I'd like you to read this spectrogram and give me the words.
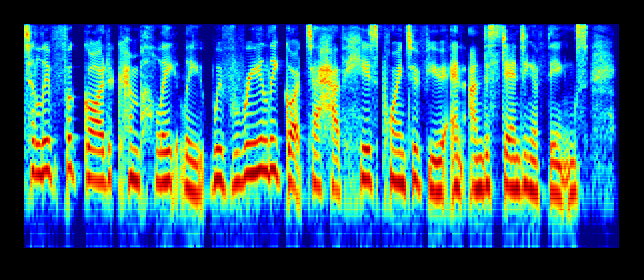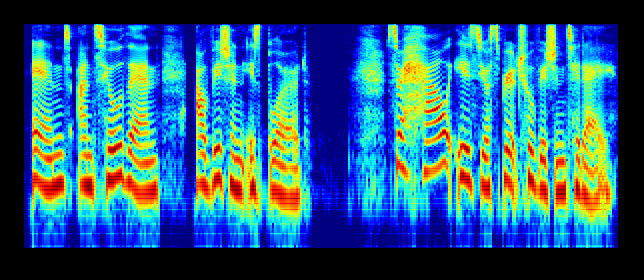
to live for God completely, we've really got to have His point of view and understanding of things. And until then, our vision is blurred. So, how is your spiritual vision today?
